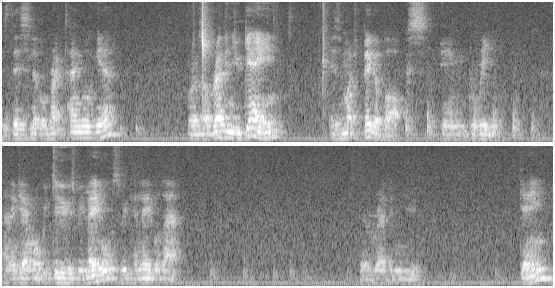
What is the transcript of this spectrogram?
is this little rectangle here, whereas our revenue gain is a much bigger box in green. And again, what we do is we label, so we can label that the revenue gain,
